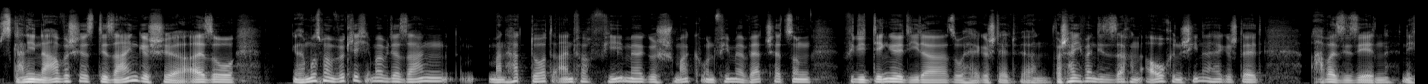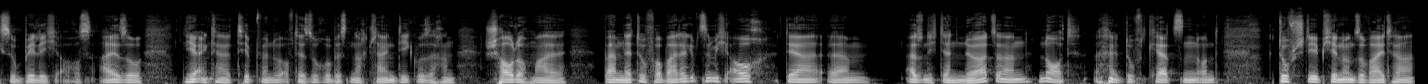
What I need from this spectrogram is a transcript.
skandinavisches Designgeschirr. Also da muss man wirklich immer wieder sagen, man hat dort einfach viel mehr Geschmack und viel mehr Wertschätzung für die Dinge, die da so hergestellt werden. Wahrscheinlich werden diese Sachen auch in China hergestellt, aber sie sehen nicht so billig aus. Also hier ein kleiner Tipp, wenn du auf der Suche bist nach kleinen Deko-Sachen, schau doch mal beim Netto vorbei. Da gibt es nämlich auch der, ähm, also nicht der Nerd, sondern Nord, Duftkerzen und Duftstäbchen und so weiter.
